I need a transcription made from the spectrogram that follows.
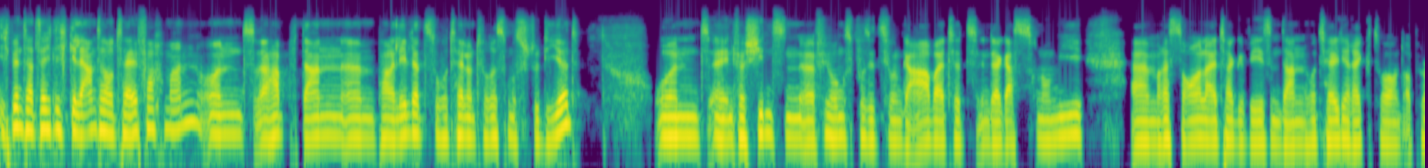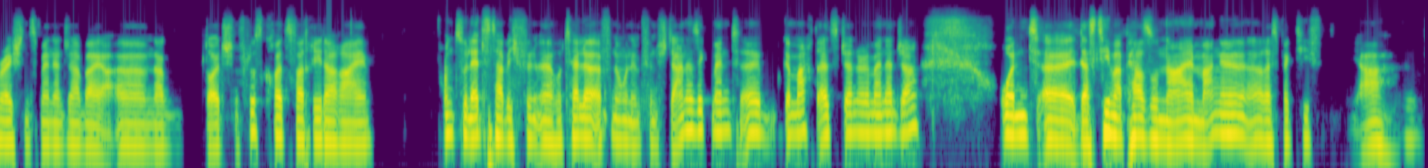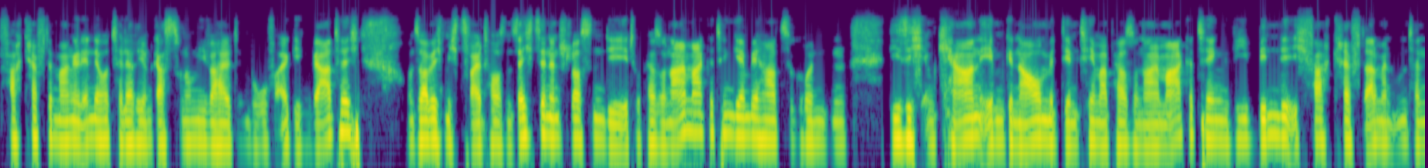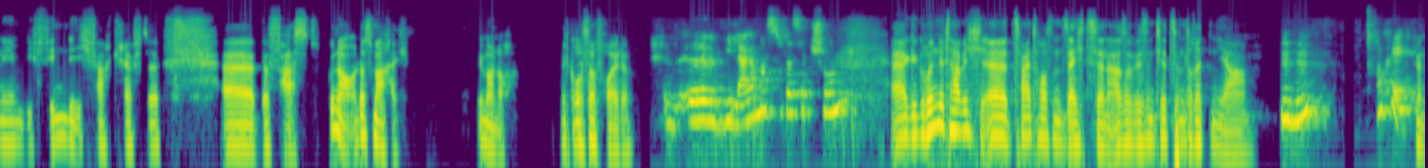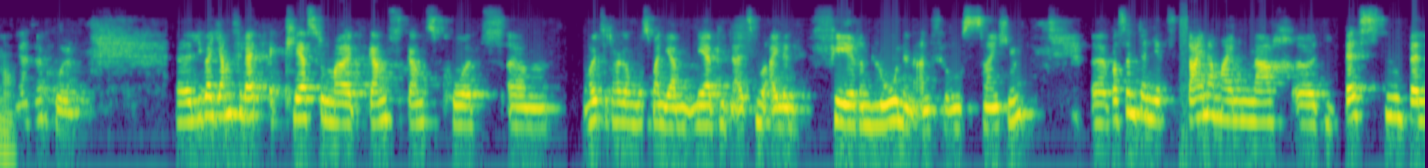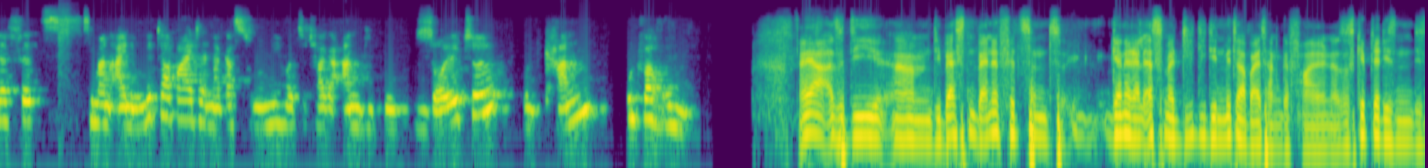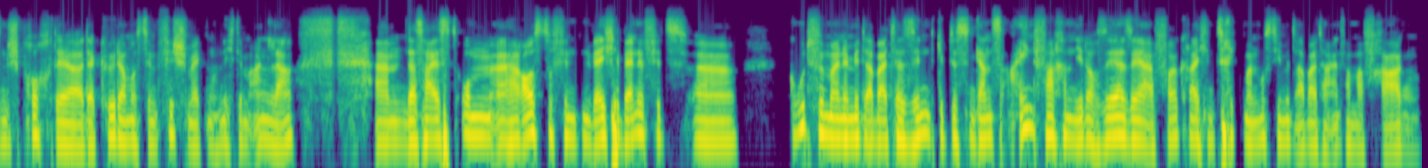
ich bin tatsächlich gelernter Hotelfachmann und äh, habe dann ähm, parallel dazu Hotel und Tourismus studiert und äh, in verschiedensten äh, Führungspositionen gearbeitet, in der Gastronomie, ähm, Restaurantleiter gewesen, dann Hoteldirektor und Operations Manager bei äh, einer deutschen Flusskreuzfahrtreederei. Und zuletzt habe ich für, äh, Hoteleröffnungen im Fünf-Sterne-Segment äh, gemacht als General Manager. Und äh, das Thema Personalmangel, äh, respektiv ja, Fachkräftemangel in der Hotellerie und Gastronomie war halt im Beruf allgegenwärtig. Und so habe ich mich 2016 entschlossen, die Eto Personalmarketing GmbH zu gründen, die sich im Kern eben genau mit dem Thema Personalmarketing, wie binde ich Fachkräfte an mein Unternehmen, wie finde ich Fachkräfte, äh, befasst. Genau, und das mache ich. Immer noch. Mit großer Freude. Äh, wie lange machst du das jetzt schon? Äh, gegründet habe ich äh, 2016, also wir sind jetzt im dritten Jahr. Mhm. Okay, genau. Ja, sehr cool. Äh, lieber Jan, vielleicht erklärst du mal ganz, ganz kurz, ähm, heutzutage muss man ja mehr bieten als nur einen fairen Lohn in Anführungszeichen. Äh, was sind denn jetzt deiner Meinung nach äh, die besten Benefits, die man einem Mitarbeiter in der Gastronomie heutzutage anbieten sollte und kann und warum? Naja, also die, ähm, die besten Benefits sind generell erstmal die, die den Mitarbeitern gefallen. Also es gibt ja diesen, diesen Spruch, der, der Köder muss dem Fisch schmecken und nicht dem Angler. Ähm, das heißt, um äh, herauszufinden, welche Benefits äh, gut für meine Mitarbeiter sind, gibt es einen ganz einfachen, jedoch sehr, sehr erfolgreichen Trick. Man muss die Mitarbeiter einfach mal fragen.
